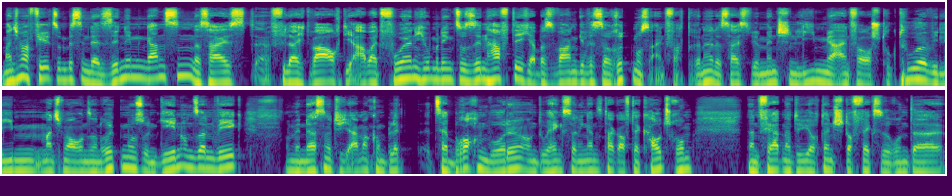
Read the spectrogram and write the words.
Manchmal fehlt so ein bisschen der Sinn im Ganzen. Das heißt, äh, vielleicht war auch die Arbeit vorher nicht unbedingt so sinnhaftig, aber es war ein gewisser Rhythmus einfach drin. Das heißt, wir Menschen lieben ja einfach auch Struktur. Wir lieben manchmal auch unseren Rhythmus und gehen unseren Weg. Und wenn das natürlich einmal komplett zerbrochen wurde und du hängst dann den ganzen Tag auf der Couch rum, dann fährt natürlich auch dein Stoffwechsel runter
